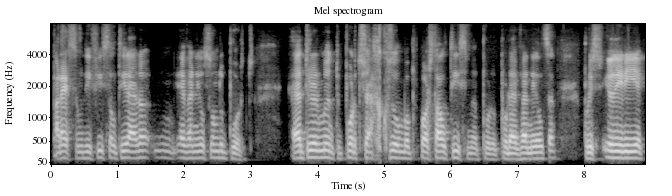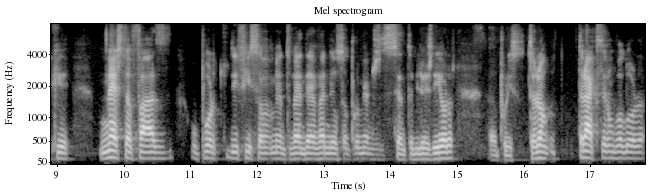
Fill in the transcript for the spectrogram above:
parece-me difícil tirar Evan Nilsson do Porto. Anteriormente, o Porto já recusou uma proposta altíssima por, por Evan Nilsson, por isso eu diria que nesta fase o Porto dificilmente vende Evan Nilsson por menos de 60 milhões de euros, eh, por isso terão, terá que ser um valor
